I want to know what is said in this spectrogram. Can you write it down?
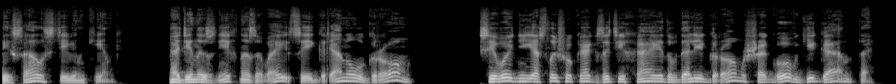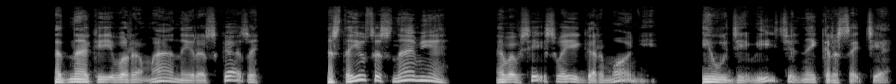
писал Стивен Кинг. Один из них называется «И грянул гром». Сегодня я слышу, как затихает вдали гром шагов гиганта. Однако его романы и рассказы остаются с нами во всей своей гармонии и удивительной красоте.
